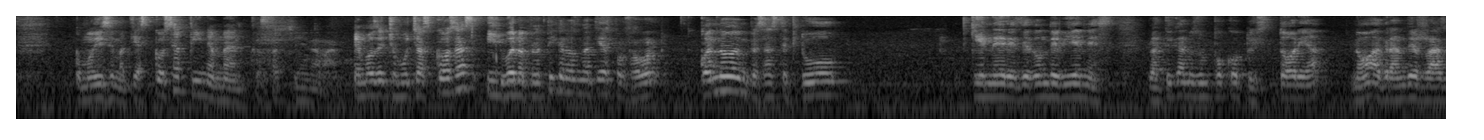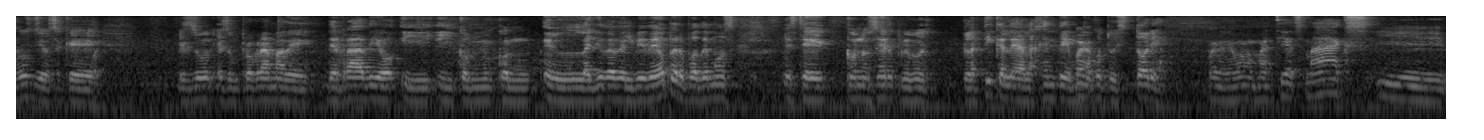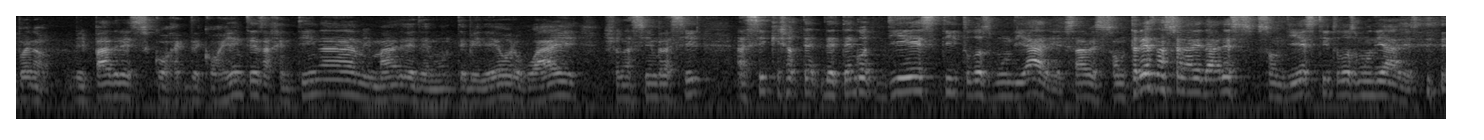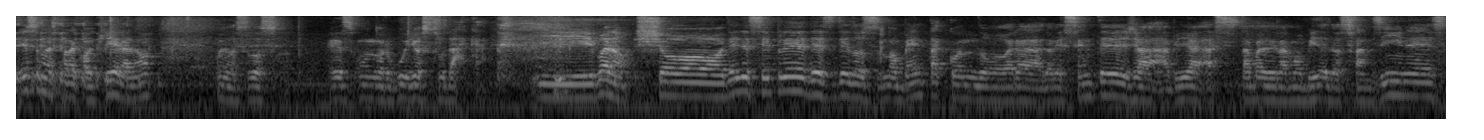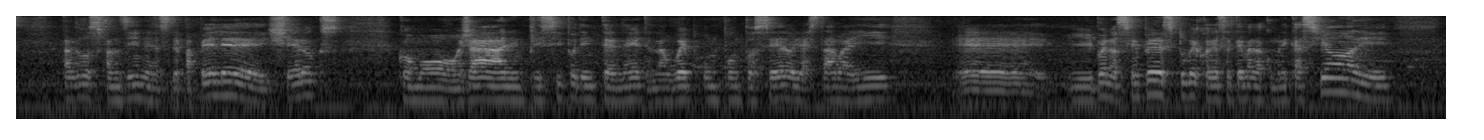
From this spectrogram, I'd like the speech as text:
como dice Matías, cosa fina, man. Cosa fina, man. Hemos hecho muchas cosas y bueno, platícanos, Matías, por favor, ¿cuándo empezaste tú? ¿Quién eres? ¿De dónde vienes? Platícanos un poco tu historia, ¿no? A grandes rasgos, yo sé que... Bueno es un, es un programa de, de radio y, y con, con el, la ayuda del video, pero podemos este, conocer, platícale a la gente un Bueno. poco tu historia. Bueno, me llamo Matías Max y bueno, mi padre es de Corrientes, Argentina, mi madre de Montevideo, Uruguay, yo nací en Brasil, así que yo te- tengo 10 títulos mundiales, ¿sabes? Son tres nacionalidades, son 10 títulos mundiales. Eso no es para cualquiera, ¿no? Bueno, los- es un orgullo sudaca. Y bueno, yo desde siempre, desde los 90, cuando era adolescente, ya había, estaba de la movida de los fanzines, tanto los fanzines de papel y Xerox, como ya en el principio de Internet, en la web 1.0, ya estaba ahí. eh, y bueno, siempre estuve con ese tema de la comunicación y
